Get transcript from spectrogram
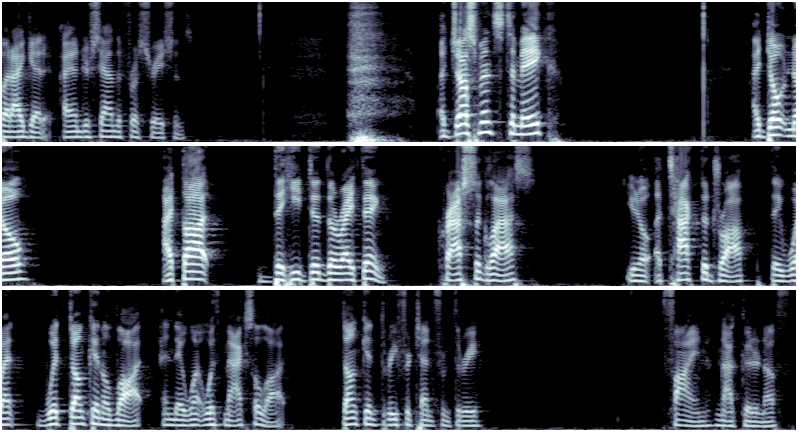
but I get it. I understand the frustrations. Adjustments to make. I don't know. I thought the Heat did the right thing. Crash the glass, you know, attack the drop. They went with Duncan a lot and they went with Max a lot. Duncan 3 for 10 from 3. Fine, not good enough.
